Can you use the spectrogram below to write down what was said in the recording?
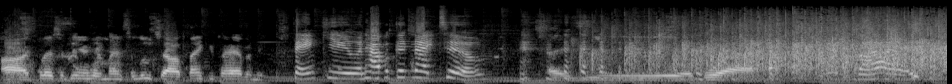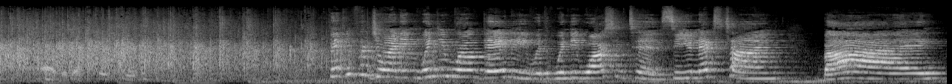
All right, pleasure being here, man. Salute y'all. Thank you for having me. Thank you, and have a good night, too. Hey, yeah. Bye. Thank you for joining Wendy World Daily with Wendy Washington. See you next time. Bye.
